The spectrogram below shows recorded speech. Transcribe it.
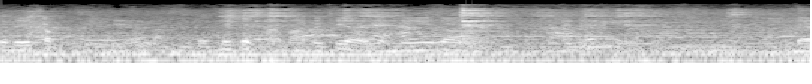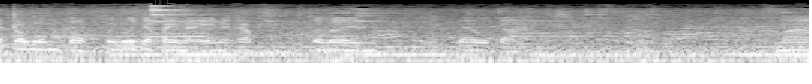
วัสดีครับ ผมมิตรถาพาไปเที่ยววันนี้ก็แดดร่มลมตกไม่รู้จะไปไหนนะครับ ก็เลยได้โอกาส มา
